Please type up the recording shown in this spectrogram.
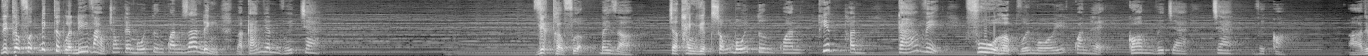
việc thờ phượng đích thực là đi vào trong cái mối tương quan gia đình và cá nhân với cha. Việc thờ phượng bây giờ trở thành việc sống mối tương quan thiết thân cá vị phù hợp với mối quan hệ con với cha cha với con. À, thì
